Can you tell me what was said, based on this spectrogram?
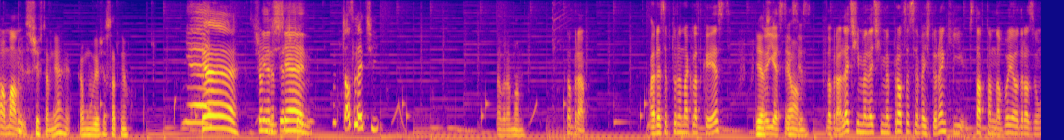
O, mam. Z shiftem, nie? Tak mówiłeś ostatnio. Nie! Nie! Ściągnij ten Pierścień! Czas leci! Dobra, mam. Dobra. A receptura na klatkę jest? Jest, jest, ja jest, jest. Dobra, lecimy, lecimy. Procesę weź do ręki, wstaw tam naboje od razu.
